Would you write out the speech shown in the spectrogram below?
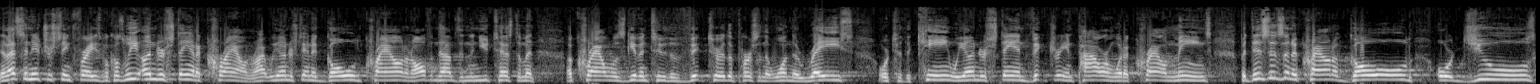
Now, that's an interesting phrase because we understand a crown, right? We understand a gold crown, and oftentimes in the New Testament, a crown was given to the victor, the person that won the race, or to the king. We understand victory and power and what a crown means. But this isn't a crown of gold or jewels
